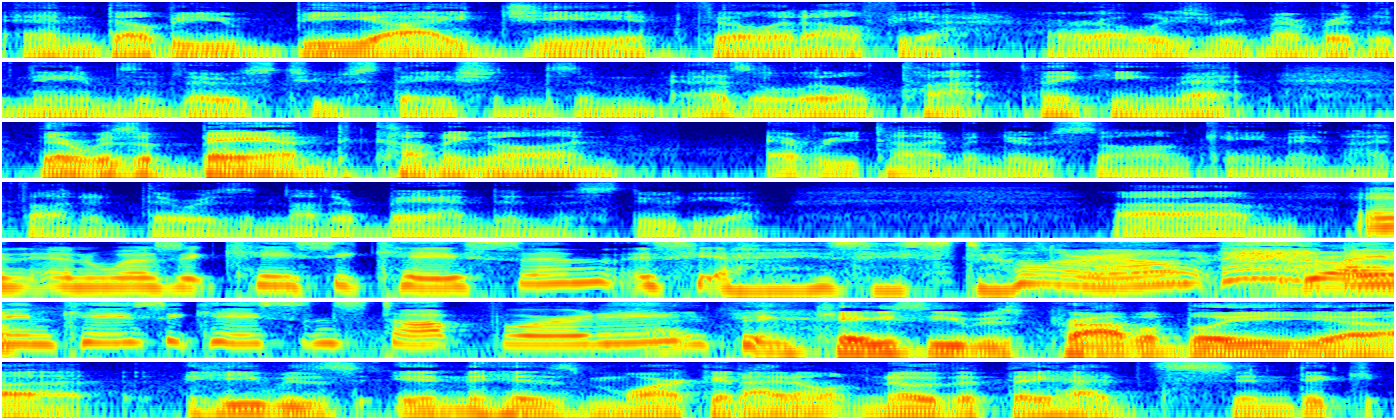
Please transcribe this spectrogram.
and WBIG in Philadelphia. I always remember the names of those two stations, and as a little tot, thinking that there was a band coming on every time a new song came in. I thought it, there was another band in the studio. Um, And and was it Casey Kasem? Is he is he still around? well- I mean, Casey Kasem's top forty. I think Casey was probably uh, he was in his market. I don't know that they had syndic-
